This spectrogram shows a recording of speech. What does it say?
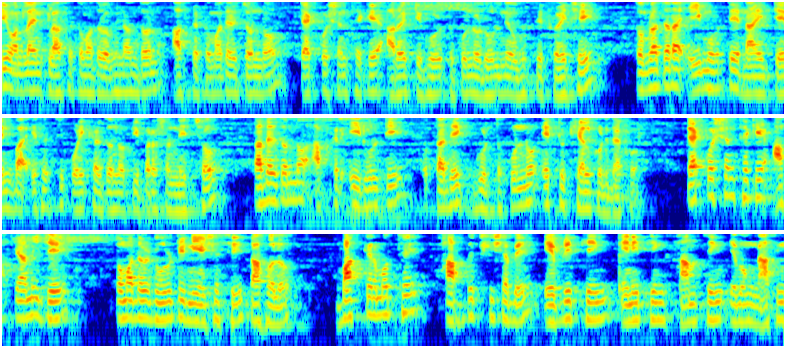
এই অনলাইন ক্লাসে তোমাদের অভিনন্দন। আজকে তোমাদের জন্য ট্যাগ কোশ্চেন থেকে আরও একটি গুরুত্বপূর্ণ রুল নিয়ে উপস্থিত হয়েছি। তোমরা যারা এই মুহূর্তে নাইন টেন বা এসএসসি পরীক্ষার জন্য প্রিপারেশন নিচ্ছ, তাদের জন্য আজকের এই রুলটি অত্যাধিক গুরুত্বপূর্ণ। একটু খেয়াল করে দেখো। ট্যাগ কোশ্চেন থেকে আজকে আমি যে তোমাদের রুলটি নিয়ে এসেছি, তা হলো বাক্যের মধ্যে সাবজেক্ট হিসাবে এভরিথিং এনিথিং সামথিং এবং নাথিং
